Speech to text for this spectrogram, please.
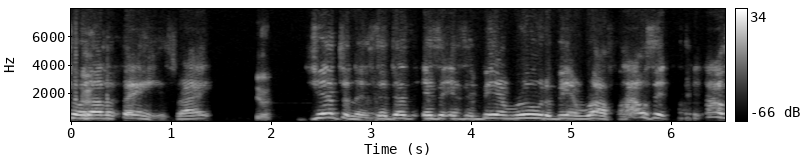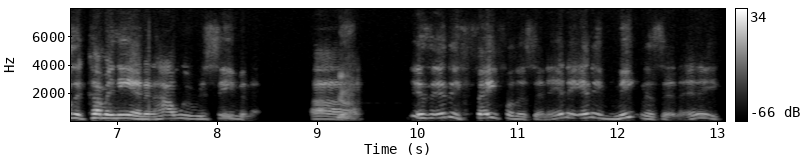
toward Yeah. other things, right? Yeah. Gentleness. That does is it is it being rude or being rough? How's it how's it coming in and how we receiving it? Uh Yeah. is there any faithfulness in it, any any meekness in it, any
